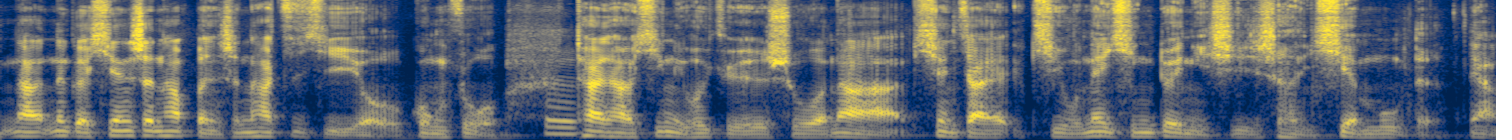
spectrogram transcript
那那个先生他本身他自己有工作，嗯。太太心里会觉得说，那现在其实我内心对你其实是很羡慕的。这样，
